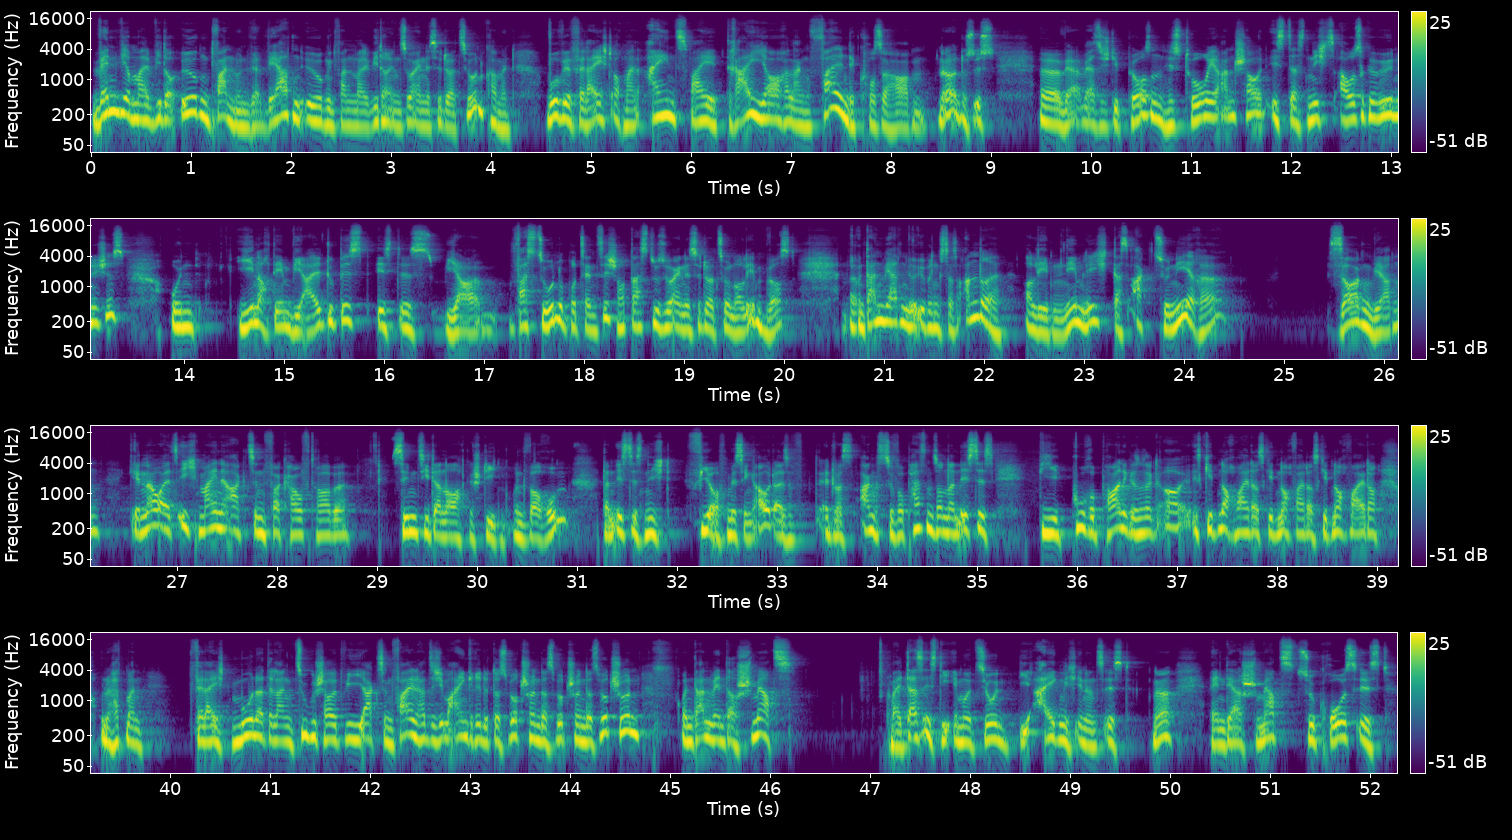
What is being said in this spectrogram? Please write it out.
Wenn wir mal wieder irgendwann, und wir werden irgendwann mal wieder in so eine Situation kommen, wo wir vielleicht auch mal ein, zwei, drei Jahre lang fallende Kurse haben, ne, das ist, äh, wer, wer sich die Börsenhistorie anschaut, ist das nichts Außergewöhnliches. Und je nachdem, wie alt du bist, ist es ja fast zu 100% sicher, dass du so eine Situation erleben wirst. Und dann werden wir übrigens das andere erleben, nämlich, dass Aktionäre sagen werden, genau als ich meine Aktien verkauft habe, sind sie danach gestiegen. Und warum? Dann ist es nicht Fear of Missing Out, also etwas Angst zu verpassen, sondern ist es die pure Panik, dass man sagt, oh, es geht noch weiter, es geht noch weiter, es geht noch weiter. Und dann hat man vielleicht monatelang zugeschaut, wie Aktien fallen, hat sich immer eingeredet, das wird schon, das wird schon, das wird schon. Und dann, wenn der Schmerz, weil das ist die Emotion, die eigentlich in uns ist, ne? wenn der Schmerz zu groß ist,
